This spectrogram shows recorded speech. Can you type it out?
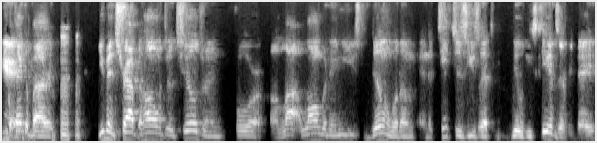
Yeah. think about it. You've been trapped at home with your children for a lot longer than you used to dealing with them, and the teachers usually have to deal with these kids every day.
